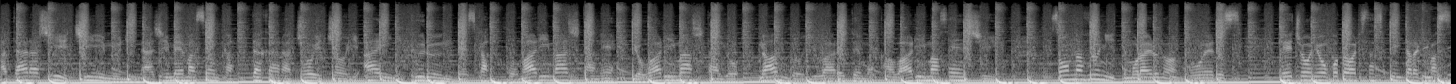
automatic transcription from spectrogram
新しいチームに馴染めませんか？だからちょいちょい会いに来るんですか？困りましたね。弱りましたよ。何度言われても変わりませんし。そんな風に言ってもらえるのは光栄です。丁重にお断りさせていただきます。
